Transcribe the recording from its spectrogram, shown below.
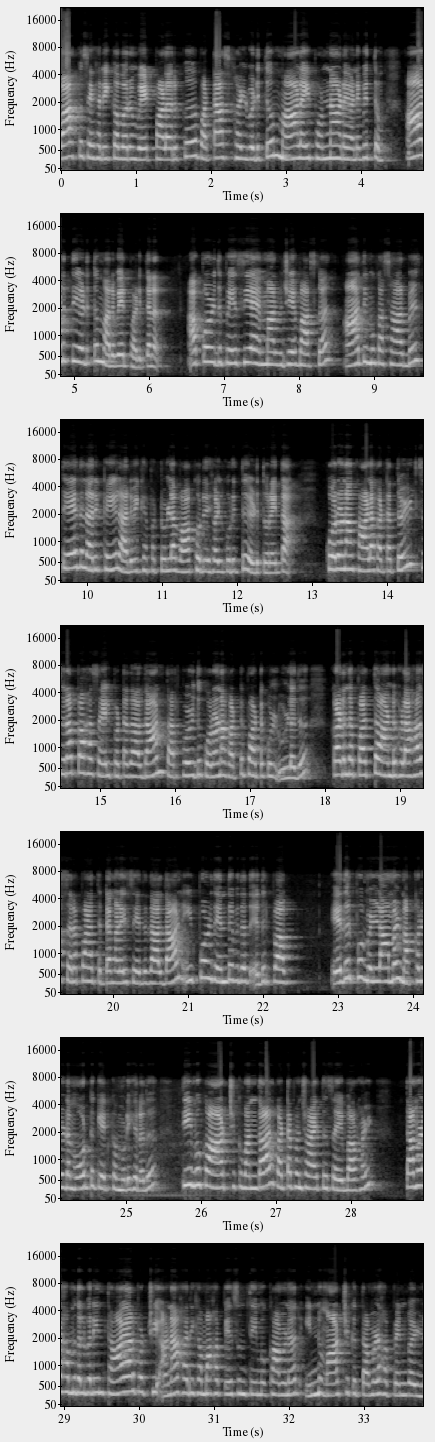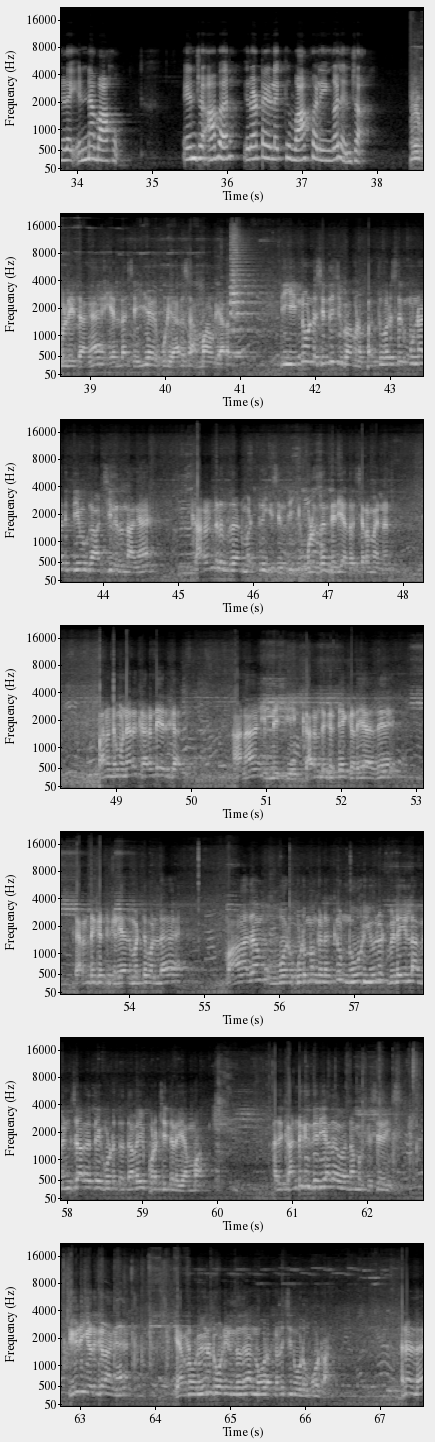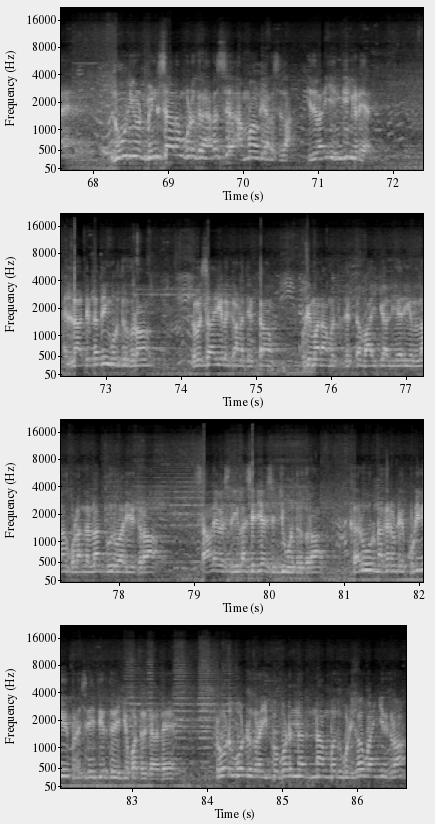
வாக்கு சேகரிக்க வரும் வேட்பாளருக்கு பட்டாசுகள் வெடித்தும் மாலை பொன்னாடை அணிவித்தும் ஆரத்தி எடுத்தும் வரவேற்பு அளித்தனர். அப்பொழுது பேசிய எம் ஆர் விஜயபாஸ்கர் அதிமுக சார்பில் தேர்தல் அறிக்கையில் அறிவிக்கப்பட்டுள்ள வாக்குறுதிகள் குறித்து எடுத்துரைத்தார். கொரோனா காலகட்டத்தில் சிறப்பாக செயல்பட்டதால் தான் தற்பொழுது கொரோனா கட்டுப்பாட்டுக்குள் உள்ளது. கடந்த பத்து ஆண்டுகளாக சிறப்பான திட்டங்களை செய்ததால் தான் இப்பொழுது எந்தவித எதிர்ப்பா எதிர்ப்பும் இல்லாமல் மக்களிடம் ஓட்டு கேட்க முடிகிறது. திமுக ஆட்சிக்கு வந்தால் கட்ட பஞ்சாயத்து செய்வார்கள். தமிழக முதல்வரின் தாயார் பற்றி அநாகரிகமாக பேசும் திமுகவினர் இன்னும் ஆட்சிக்கு தமிழக பெண்கள் நிலை என்னவாகும் என்று அவர் இரட்டை இலைக்கு வாக்களியுங்கள் என்றார். சொல்லிட்டாங்க எல்லாம் செய்யக்கூடிய அரசு அம்மாவுடைய அரசு. நீங்க இன்னொன்று சிந்திச்சு பார்க்கணும். பத்து வருஷத்துக்கு முன்னாடி திமுக ஆட்சியில் இருந்தாங்க. கரண்ட் இருந்ததால் மட்டும் நீங்க சிந்திங்க. உங்களுக்கு தான் தெரியாத சிரமம் என்னன்னு. பன்னெண்டு மணி நேரம் கரண்டே இருக்காது. ஆனா இன்னைக்கு கரண்ட் கட்டே கிடையாது. கரண்ட் கட்டு கிடையாது மட்டுமல்ல மாதம் ஒவ்வொரு குடும்பங்களுக்கும் நூறு யூனிட் விலையில்லா மின்சாரத்தை கொடுத்த தலைவி புரட்சி தலைவி அம்மா. அது கண்ணுக்கு தெரியாத நமக்கு சேவிங்ஸ் ரீடிங் எடுக்கிறாங்க. இரநூறு யூனிட் ஓடி இருந்ததுன்னா நூறை கழிச்சு நூறு போடுறாங்க. அதனால நூறு யூனிட் மின்சாரம் கொடுக்குற அரசு அம்மாவுடைய அரசு தான். இது வரைக்கும் எங்கேயும் கிடையாது. எல்லா திட்டத்தையும் கொடுத்துருக்குறோம். விவசாயிகளுக்கான திட்டம் குடிமராமத்து திட்டம் வாய்க்கால் ஏரிகள்லாம் குளங்கள்லாம் தூர்வாரி இருக்கிறோம். சாலை வசதிகள்லாம் சரியாக செஞ்சு கொடுத்துருக்குறோம். கரூர் நகருடைய குடிநீர் பிரச்சனை தீர்த்து வைக்கப்பட்டிருக்கிறது. ரோடு போட்டிருக்கிறோம். இப்போ போட்டு இன்னும் இன்னும் ஐம்பது கோடி ரூபா வாங்கியிருக்கிறோம்.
